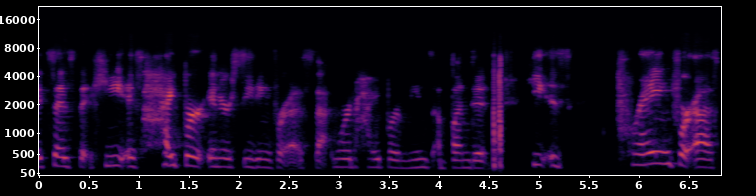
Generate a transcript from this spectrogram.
It says that He is hyper interceding for us. That word hyper means abundant. He is praying for us,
